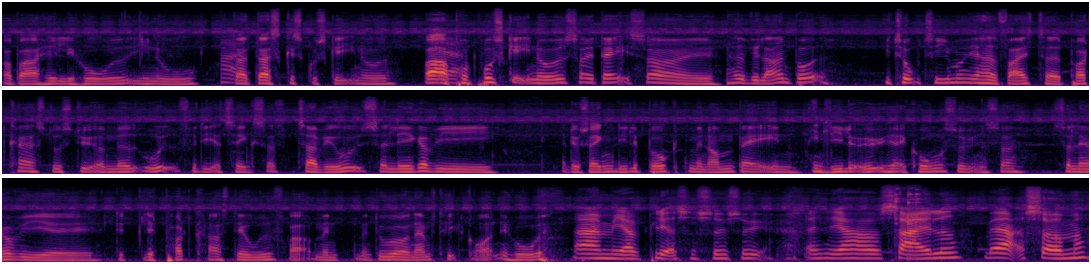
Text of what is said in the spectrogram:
og bare hælde i hovedet i en uge. Nej. Der, der skal sgu ske noget. Og Ja. apropos ske noget, så i dag, så øh, havde vi lejet en båd i to timer. Jeg havde faktisk taget podcastudstyret med ud, fordi jeg tænkte, så tager vi ud, så ligger vi... Ja, det er jo så ikke en lille bugt, men om bag en, en lille ø her i Komosøen, og så, så laver vi øh, lidt, lidt podcast derudefra, men, men du er jo nærmest helt grøn i hovedet. Nej, men jeg bliver så søsø. Altså, jeg har jo sejlet hver sommer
